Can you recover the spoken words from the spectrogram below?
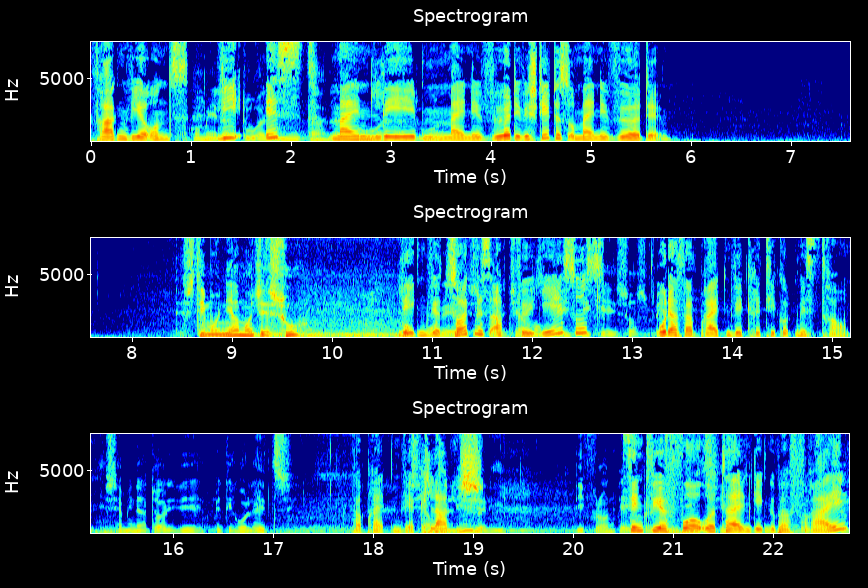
fragen wir uns, wie ist mein Leben, meine Würde? Wie steht es um meine Würde? Legen wir Zeugnis ab für Jesus oder verbreiten wir Kritik und Misstrauen? Verbreiten wir Klatsch? Sind wir Vorurteilen gegenüber frei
